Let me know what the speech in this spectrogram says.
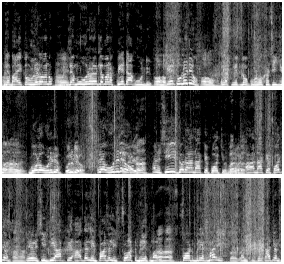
એટલે બાઇક ઉલડવાનું. એટલે હું ઉલડ્યો એટલે મારા પેટ આખું ઉલડ્યું. પેટ ઉલડ્યું. એટલે પેટ નો ઘોડો ખસી ગયો. ગોળો ઉલડ્યો. ઉલડ્યો. એટલે ઉલડ્યો. અને સીધો આ નાકે પહોંચ્યો. આ નાકે પહોંચ્યો. ને એ સીધી આગળ આગળની પાછળની શોર્ટ બ્રેક મારી. શોર્ટ બ્રેક મારી અને સીધો કાચ્યો ને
